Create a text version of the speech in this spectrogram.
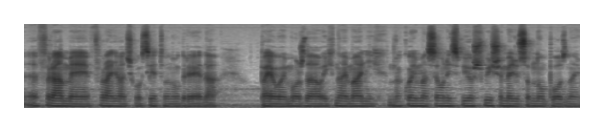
e, Frame, Franjevačkog svjetovnog reda, pa evo i možda ovih najmanjih na kojima se oni svi još više međusobno upoznaju?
